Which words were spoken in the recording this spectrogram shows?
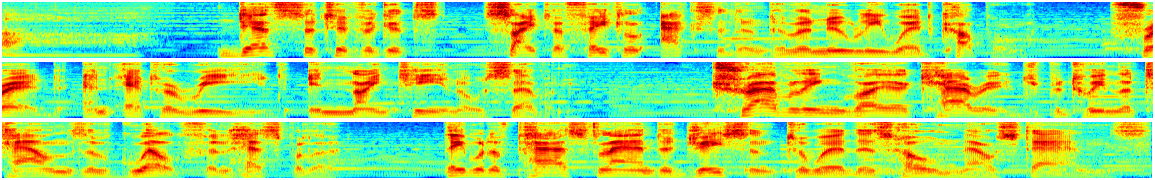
Ah. Death certificates cite a fatal accident of a newlywed couple, Fred and Etta Reed, in 1907. Traveling via carriage between the towns of Guelph and Hespeler, they would have passed land adjacent to where this home now stands.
